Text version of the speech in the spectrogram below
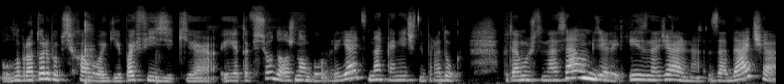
лаборатории по психологии, по физике, и это все должно было влиять на конечный продукт. Потому что на самом деле изначально задача,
